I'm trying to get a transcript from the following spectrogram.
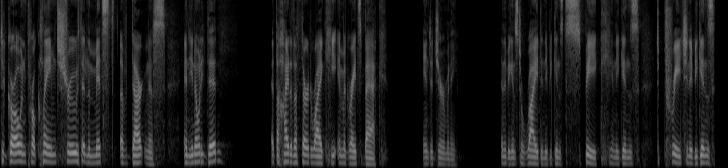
to grow and proclaim truth in the midst of darkness. And you know what he did? At the height of the Third Reich, he immigrates back into Germany. And he begins to write and he begins to speak and he begins to preach and he begins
